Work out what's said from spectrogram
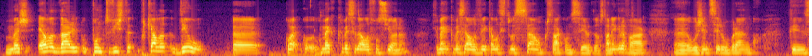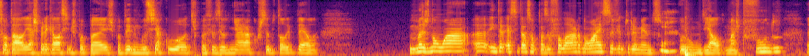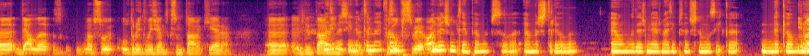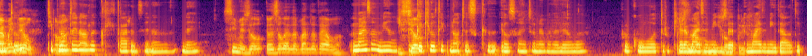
Mas ela dá-lhe o ponto de vista, porque ela deu co- como é que a cabeça dela funciona, como é que a cabeça dela vê aquela situação que está a acontecer, de eles estarem a gravar, ah, o agente ser o branco que só está ali à espera que ela assine os papéis para poder negociar com o outro, para fazer o dinheiro à custa do talento dela. Mas não há ah, inter- essa interação que estás a falar, não há esse aventuramento Yeah. por um diálogo mais profundo ah, dela, uma pessoa ultra inteligente que se notava que era uh, lhe darem, imagina, tipo, também, ao- perceber, Ao olha, mesmo tempo, é uma pessoa, é uma estrela, é uma das mulheres mais importantes da música naquele momento. e não é a mãe dele. Tipo, também. não tem nada que lhe estar a dizer nada, né? Sim, mas ele, mas ele é da banda dela. Mais ou menos, E porque ele- aquilo tipo nota-se que ele só entrou na banda dela porque o outro que era mais, amigos da- mais amigo dela, tipo,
